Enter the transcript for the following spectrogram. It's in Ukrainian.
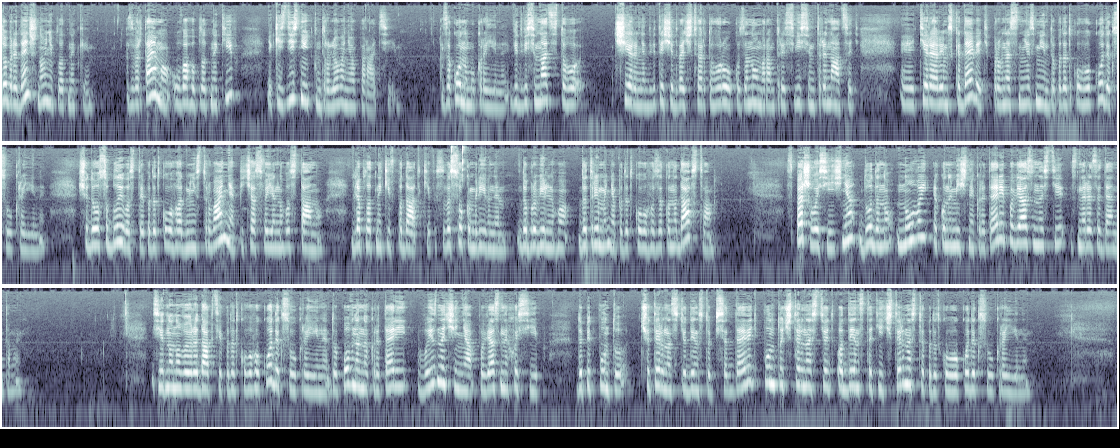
Добрий день, шановні платники. Звертаємо увагу платників, які здійснюють контрольовані операції. Законом України від 18 червня 2024 року за номером 3813 е, Римське 9 про внесення змін до Податкового кодексу України щодо особливостей податкового адміністрування під час воєнного стану для платників податків з високим рівнем добровільного дотримання податкового законодавства. З 1 січня додано новий економічний критерій пов'язаності з нерезидентами. Згідно нової редакції Податкового кодексу України доповнено критерій визначення пов'язаних осіб до підпункту 14.1.159 пункту 14.1 статті 14 Податкового кодексу України.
